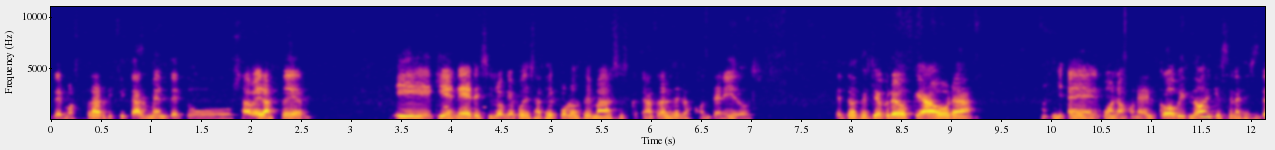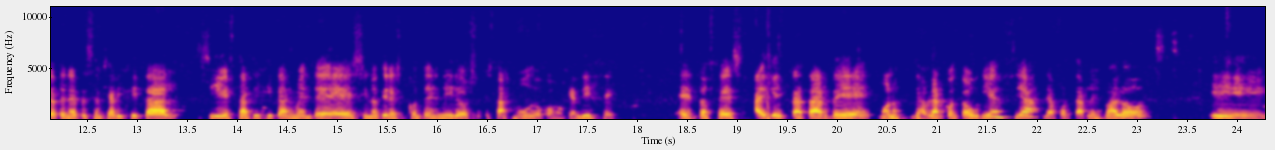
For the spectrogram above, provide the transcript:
de mostrar digitalmente tu saber hacer y quién eres y lo que puedes hacer por los demás es a través de los contenidos. Entonces yo creo que ahora, eh, bueno, con el COVID, ¿no? Y que se necesita tener presencia digital, si estás digitalmente, si no tienes contenidos, estás mudo, como quien dice. Entonces hay que tratar de, bueno, de hablar con tu audiencia, de aportarles valor. Y,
